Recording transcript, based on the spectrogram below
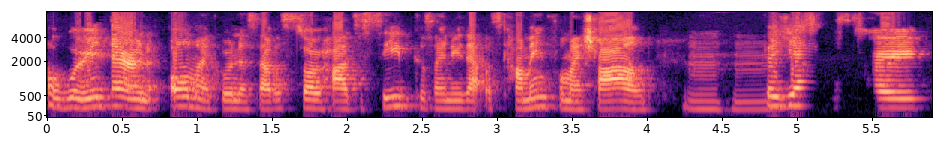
a wound there. And oh my goodness, that was so hard to see because I knew that was coming for my child. Mm-hmm. But yeah, so I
